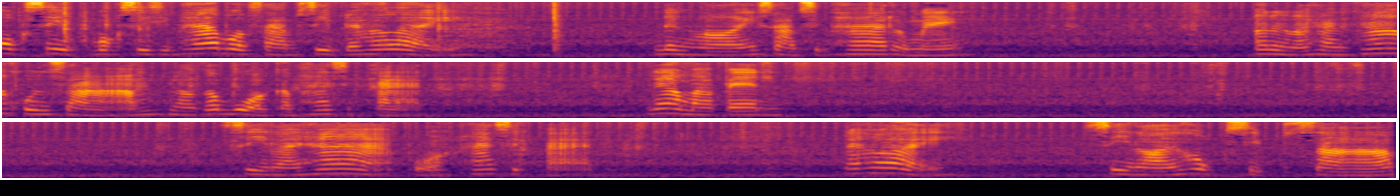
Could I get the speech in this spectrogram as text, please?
60บบวก45บห้าบวก30ได้เท่าไหร่ หนึ่งร้อยสามสิบห้าถูกไหมเอาหนึ่งร้อยสามสิบห้าคูณสามแล้วก็บวกกับห้าสิบแปดได้ออกมาเป็นสี่ร้อยห้าบวกห้าสิบแปดได้เท่าไหร่สี่ร้อยหกสิบสาม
